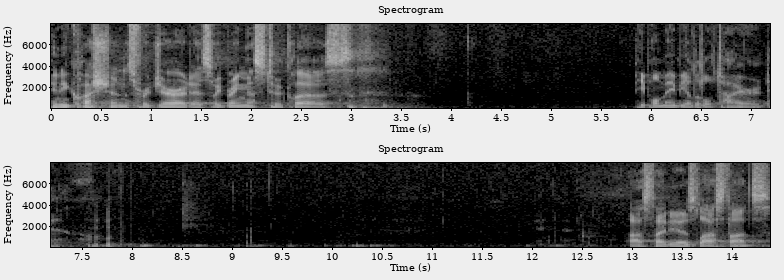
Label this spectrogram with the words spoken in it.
Any questions for Jared as we bring this to a close? People may be a little tired. last ideas, last thoughts?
